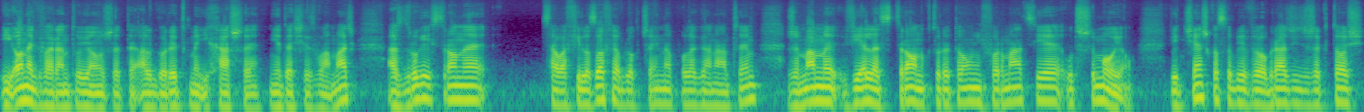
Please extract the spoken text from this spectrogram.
i one gwarantują, że te algorytmy i hasze nie da się złamać, a z drugiej strony cała filozofia blockchaina polega na tym, że mamy wiele stron, które tą informację utrzymują. Więc ciężko sobie wyobrazić, że ktoś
